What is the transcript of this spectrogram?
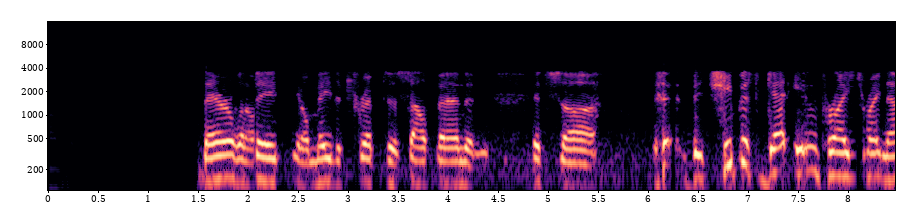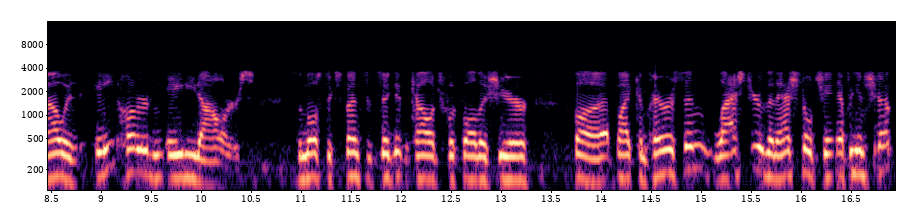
Oh boy. There, when State, you know, made the trip to South Bend, and it's uh, the cheapest get-in price right now is eight hundred and eighty dollars. It's the most expensive ticket in college football this year. But by comparison, last year the national championship,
